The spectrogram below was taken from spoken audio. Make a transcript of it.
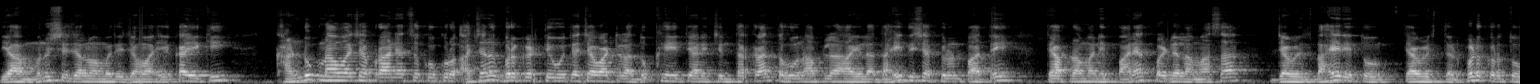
या मनुष्य जन्मामध्ये जेव्हा एकाएकी खांडूक नावाच्या प्राण्याचं कुकुर अचानक भरकटते व त्याच्या वाट्याला दुःख येते आणि चिंताक्रांत होऊन आपल्या आईला दाही दिशा फिरून पाहते त्याप्रमाणे पाण्यात पडलेला मासा ज्यावेळेस बाहेर येतो त्यावेळेस तडफड करतो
